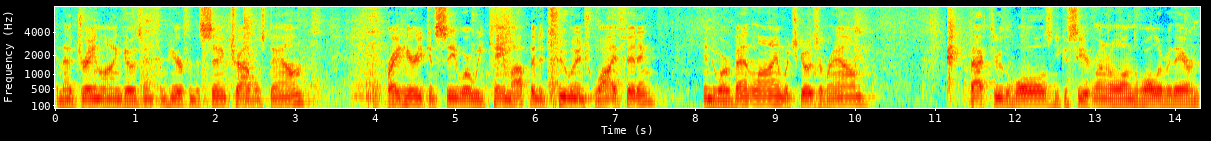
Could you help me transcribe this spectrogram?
And that drain line goes in from here, from the sink, travels down. Right here you can see where we came up in a two inch Y fitting into our vent line, which goes around back through the walls. And you can see it running along the wall over there and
